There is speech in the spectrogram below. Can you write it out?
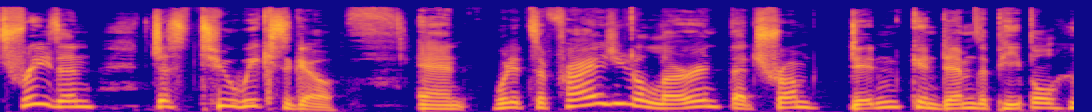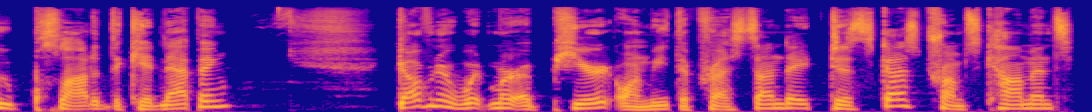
treason just two weeks ago. And would it surprise you to learn that Trump didn't condemn the people who plotted the kidnapping? Governor Whitmer appeared on Meet the Press Sunday to discuss Trump's comments.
